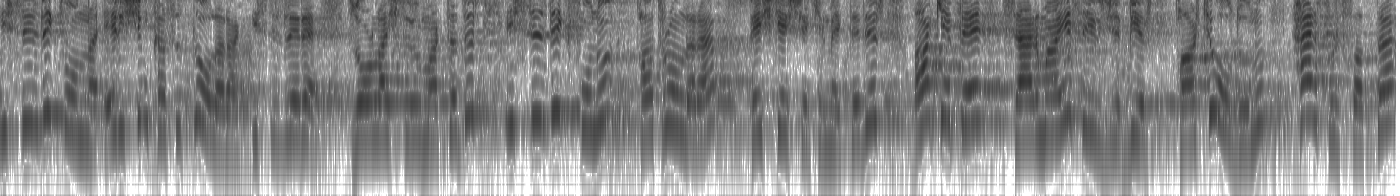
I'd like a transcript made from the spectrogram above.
İşsizlik fonuna erişim kasıtlı olarak işsizlere zorlaştırılmaktadır. İşsizlik fonu patronlara peşkeş çekilmektedir. AKP sermaye sevici bir parti olduğunu her fırsatta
